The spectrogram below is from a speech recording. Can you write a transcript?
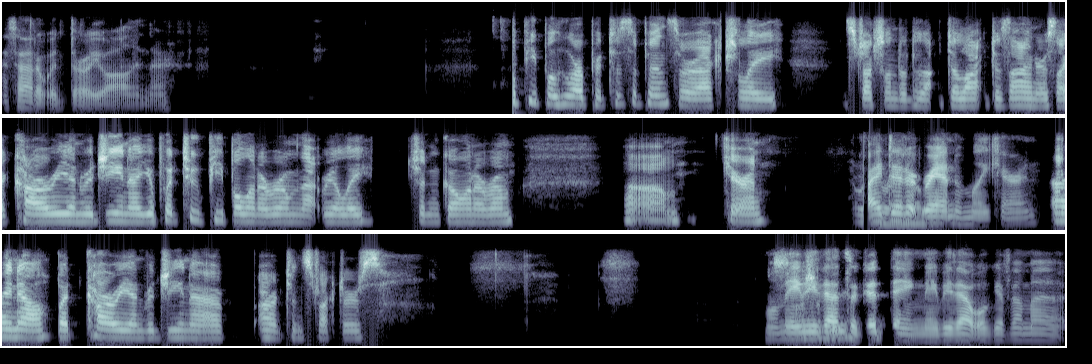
I thought it would throw you all in there. The people who are participants are actually instructional de- de- designers like Kari and Regina. You put two people in a room that really shouldn't go in a room. Um, Karen, I did it randomly, Karen. I know, but Kari and Regina aren't instructors. Well, maybe that's a good thing. Maybe that will give them a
